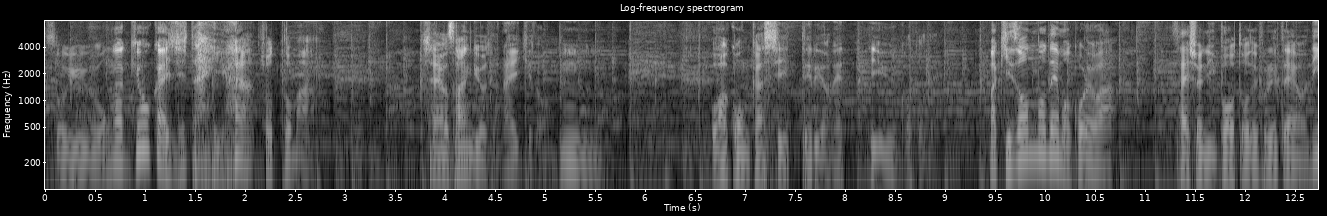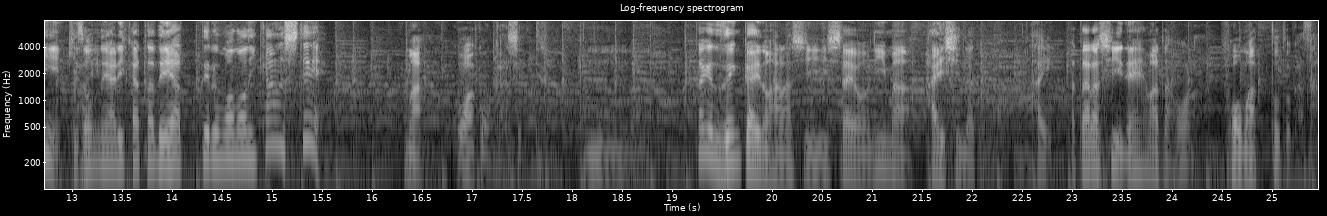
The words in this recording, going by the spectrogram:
そういう音楽業界自体がちょっとまあ社用産業じゃないけどうん。オワコン化していってるよねっていうことで。まあ既存のでもこれは最初に冒頭で触れたように既存のやり方でやってるものに関して、まあオワコン化していってる。うん。だけど前回の話したようにまあ配信だとかはい。新しいねまたほらフォーマットとかさ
